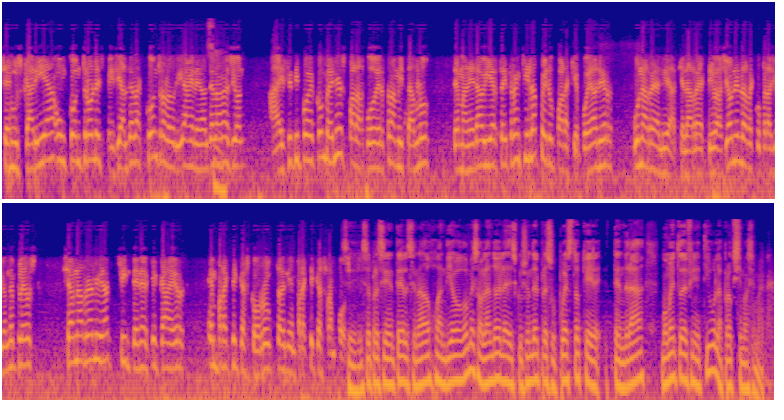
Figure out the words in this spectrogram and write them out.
se buscaría un control especial de la Contraloría General de la Nación a este tipo de convenios para poder tramitarlo de manera abierta y tranquila, pero para que pueda ser una realidad, que la reactivación y la recuperación de empleos sea una realidad sin tener que caer en prácticas corruptas ni en prácticas tramposas. Sí, vicepresidente del Senado Juan Diego Gómez hablando de la discusión del presupuesto que tendrá momento definitivo la próxima semana.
